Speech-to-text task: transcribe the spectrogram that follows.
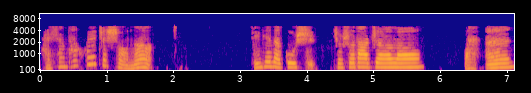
还向他挥着手呢。今天的故事就说到这喽，晚安。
